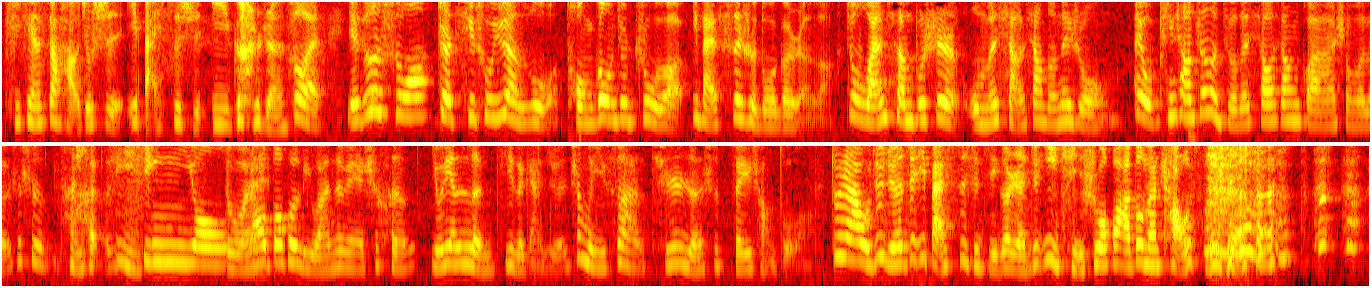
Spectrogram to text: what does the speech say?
提前算好就是一百四十一个人。对，也就是说，这七处院落总共就住了一百四十多个人了，就完全不是我们想象的那种。哎，我平常真的觉得潇湘馆啊什么的，就是很很清幽，对。然后包括李纨那边也是很有点冷寂的感觉。这么一算，其实人是非常多。对啊，我就觉得这一百四十几个人就一起说话都能吵死人。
